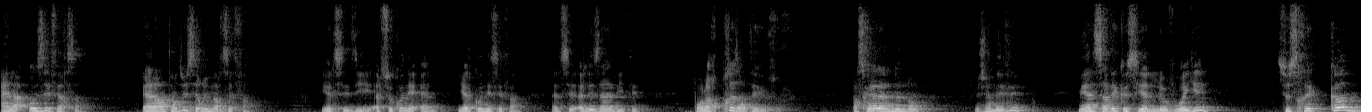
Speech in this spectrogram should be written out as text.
Elle a osé faire ça. Et elle a entendu ces rumeurs, cette femme. Et elle s'est dit, elle se connaît, elle, et elle connaît ces femmes. Elle, elle les a invitées pour leur présenter Youssouf. Parce qu'elles, elles ne l'ont jamais vu. Mais elle savait que si elle le voyait, ce serait comme,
